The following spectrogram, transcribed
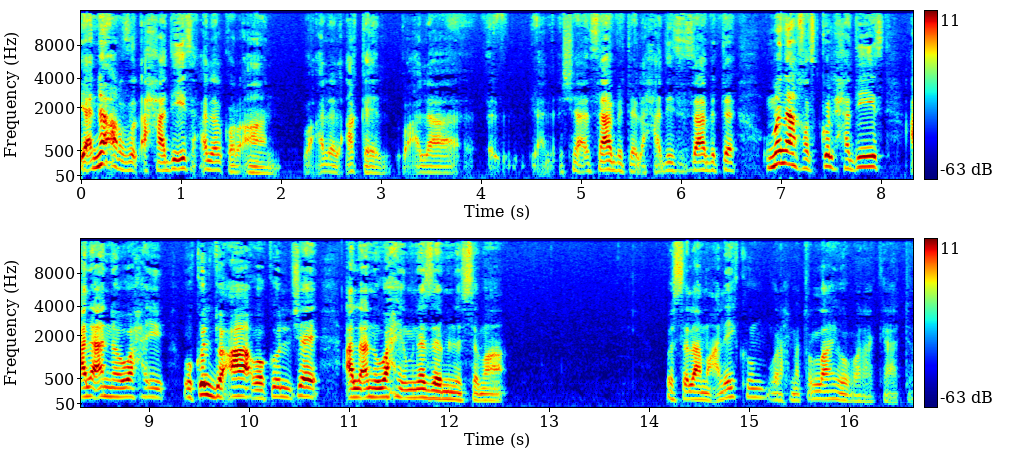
يعني نعرض الأحاديث على القرآن وعلى العقل وعلى يعني الاشياء الثابته الأحاديث الثابتة وما نأخذ كل حديث على أنه وحي وكل دعاء وكل شيء على أنه وحي منزل من السماء. والسلام عليكم ورحمة الله وبركاته.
